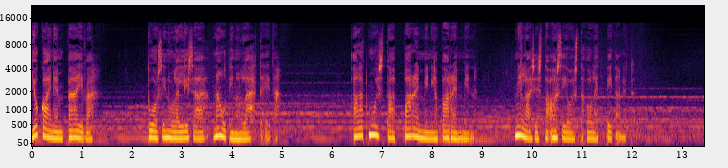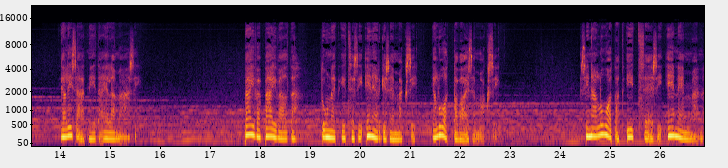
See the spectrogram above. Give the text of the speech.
Jokainen päivä tuo sinulle lisää nautinnon lähteitä. Alat muistaa paremmin ja paremmin, millaisista asioista olet pitänyt. Ja lisäät niitä elämääsi. Päivä päivältä tunnet itsesi energisemmäksi ja luottavaisemmaksi. Sinä luotat itseesi enemmän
